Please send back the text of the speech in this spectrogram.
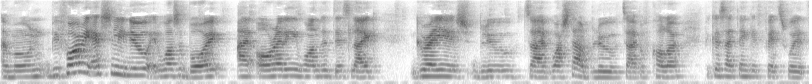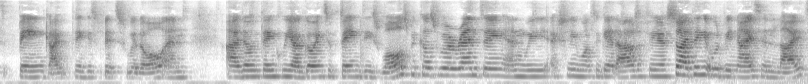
a moon. Before we actually knew it was a boy, I already wanted this like grayish blue type, washed out blue type of color because I think it fits with pink. I think it fits with all and I don't think we are going to paint these walls because we're renting and we actually want to get out of here. So I think it would be nice and light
